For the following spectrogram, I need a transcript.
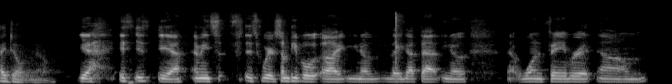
I don't know. Yeah, it's, it's yeah. I mean, it's, it's weird. Some people, uh, you know, they got that, you know, that one favorite, um,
